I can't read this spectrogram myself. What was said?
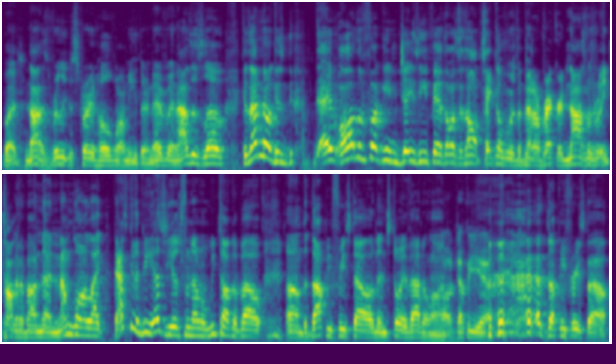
But Nas really destroyed Hov on either, and every, and I just love because I know because all the fucking Jay Z fans always says, "Oh, Takeover was a better record." Nas was really talking about nothing, and I'm going like, that's gonna be us years from now when we talk about um, the Duppy freestyle and Story of Adidon. Oh, Duppy, yeah. Duppy freestyle.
